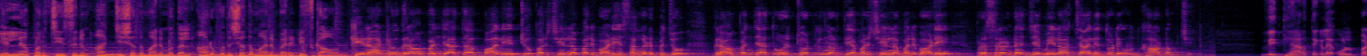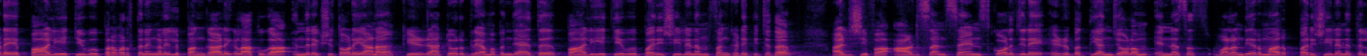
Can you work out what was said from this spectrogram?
എല്ലാ പർച്ചേസിനും അഞ്ച് ശതമാനം മുതൽ അറുപത് ശതമാനം വരെ ഡിസ്കൗണ്ട്. കിരാറ്റു ഗ്രാമപഞ്ചായത്ത് പാലിയേറ്റീവ് പരിശീലന പരിപാടി സംഘടിപ്പിച്ചു. ഗ്രാമപഞ്ചായത്ത് ഓഡിറ്റോറിയത്തിൽ നടത്തിയ പരിശീലന പരിപാടി പ്രസിഡന്റ് ജമീല ചാലിത്തൊടി ഉദ്ഘാടനം ചെയ്തു. വിദ്യാർത്ഥികളെ ഉൾപ്പെടെ പാലിയേറ്റീവ് പ്രവർത്തനങ്ങളിൽ പങ്കാളികളാക്കുക എന്ന ലക്ഷ്യത്തോടെയാണ് കീഴാറ്റൂർ ഗ്രാമപഞ്ചായത്ത് പാലിയേറ്റീവ് പരിശീലനം സംഘടിപ്പിച്ചത്. അൽഷിഫ ആർട്സ് ആൻഡ് സയൻസ് കോളേജിലെ എഴുപത്തി അഞ്ചോളം എൻ എസ് എസ് വളണ്ടിയർമാർ പരിശീലനത്തിൽ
